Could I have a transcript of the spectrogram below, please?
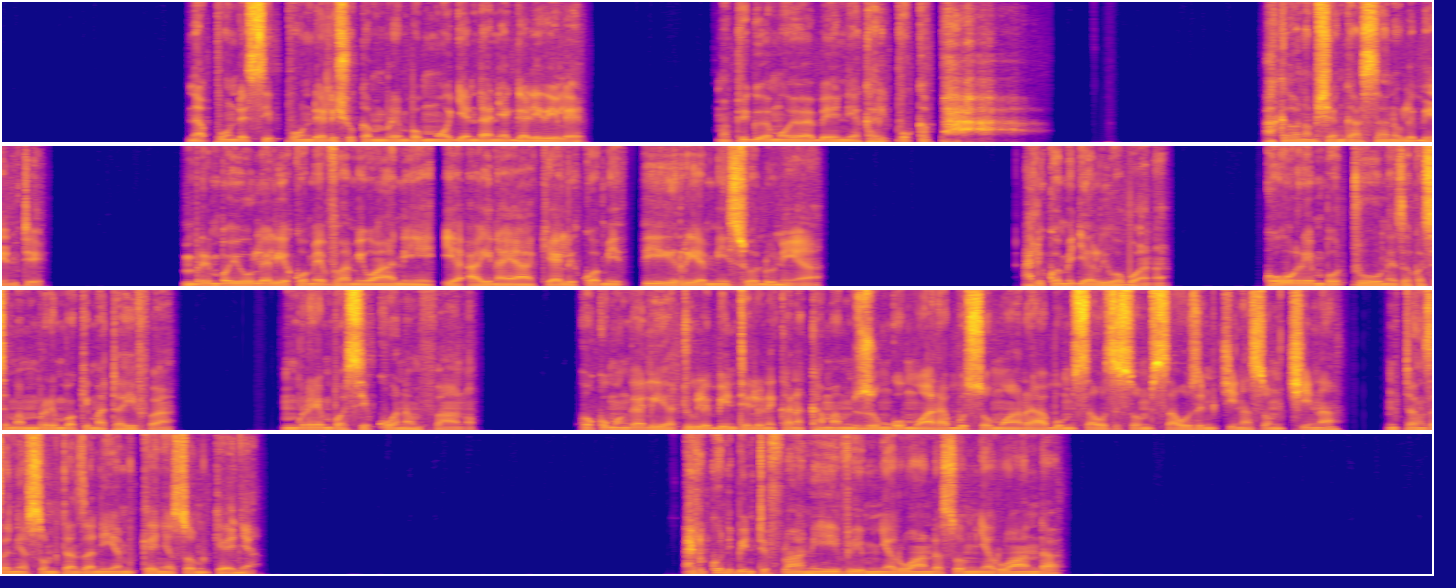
na punde si punde alishuka mrembo mmoja ndani ya gari lile. Mapigo ya moyo ya Beni yakaripuka pa, akawa anamshangaa sana ule binti. Mrembo yule aliyekuwa amevaa miwani ya aina yake alikuwa mithiri ya misi wa dunia. Alikuwa amejaliwa bwana, kwa urembo tu unaweza ukasema mrembo wa kimataifa, mrembo asikuwa na mfano. Kwa kumwangalia tu yule binti alionekana kama mzungu, mwarabu so mwarabu, msauzi so msauzi, mchina so mchina, mtanzania so mtanzania, mkenya so mkenya. Alikuwa ni binti fulani hivi, mnyarwanda so mnyarwanda.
